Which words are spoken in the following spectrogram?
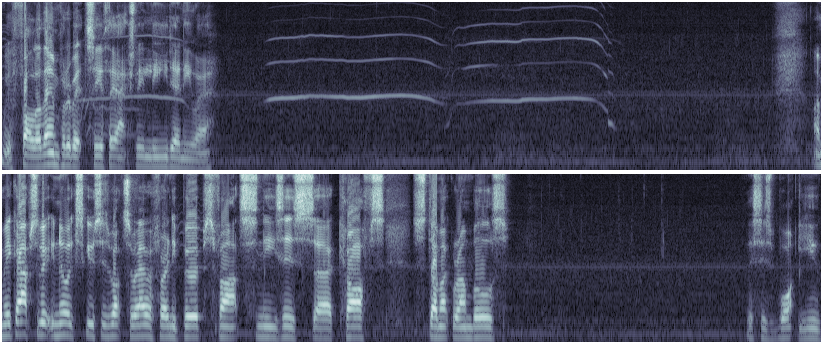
We'll follow them for a bit, see if they actually lead anywhere. I make absolutely no excuses whatsoever for any burps, farts, sneezes, uh, coughs, stomach rumbles. This is what you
